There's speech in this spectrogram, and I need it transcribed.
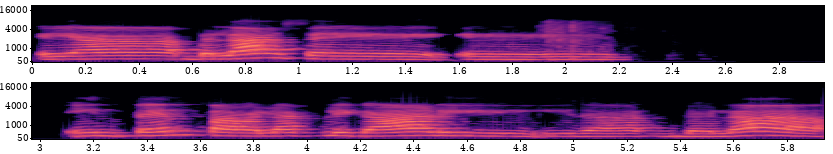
ella, ¿verdad? Se eh, intenta, ¿verdad? Explicar y, dar, ¿verdad?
